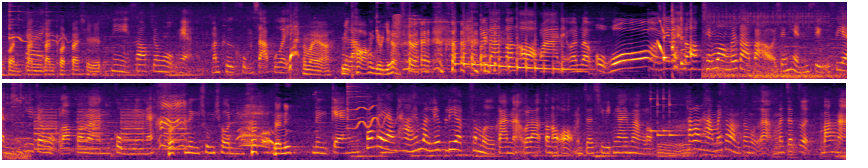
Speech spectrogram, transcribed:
ทุกคนรันใช่ รันทดป่ะชีวิต นี่ซอกจมูกเนี่ย มันคือขุมทรัพย์เว้ย ทำไมอะ มีเวลาทองอยู่เยอะใช่ไหม เวลาตอนออกมาเนี่ยมันแบบ โอ้โหนี่เลยล็อกเช้งมองด้วยตาเปล่าเช้งเห็นสิวเซียนที่จมูกล็อกประมาณกลุ่มหนึ่งนะหนึ่งชุมชน เดี๋ยวนี้ หนึ่งแก๊งต้องพยายามทาให้มันเรียบๆเสมอกันอะเวลาตอนเอาออกมันจะชีวิตง่ายมากหรอก ถ้าเราทาไม่สม่ำเสมออะมันจะเกิดบางหนา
